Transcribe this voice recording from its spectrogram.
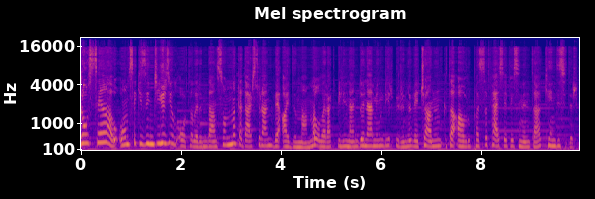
Rousseau 18. yüzyıl ortalarından sonuna kadar süren ve aydınlanma olarak bilinen dönemin bir ürünü ve çağının kıta Avrupası felsefesinin ta kendisidir.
